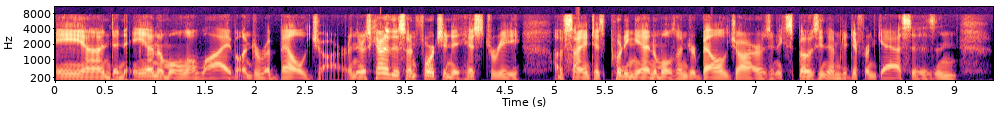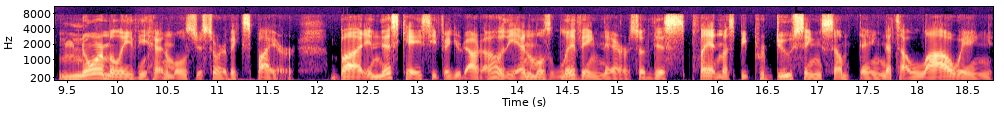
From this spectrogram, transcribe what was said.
and an animal alive under a bell jar. And there's kind of this unfortunate history of scientists putting animals under bell jars and exposing them to different gases. And normally the animals just sort of expire. But in this case, he figured out, oh, the animal's living there. So this plant must be producing something that's allowing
